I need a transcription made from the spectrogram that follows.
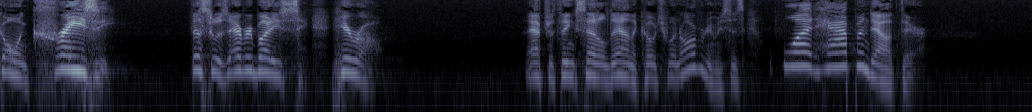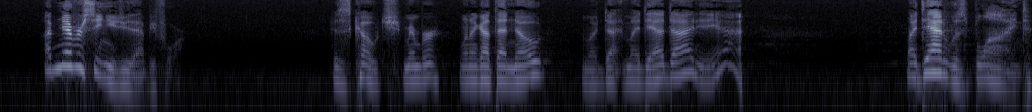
going crazy. This was everybody's hero. After things settled down, the coach went over to him. He says, What happened out there? I've never seen you do that before. His coach, remember when I got that note? My, da- my dad died? Yeah. My dad was blind.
